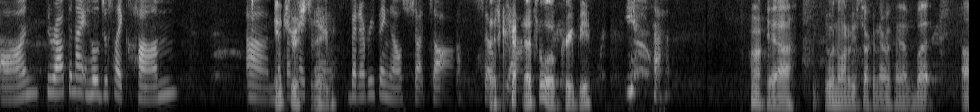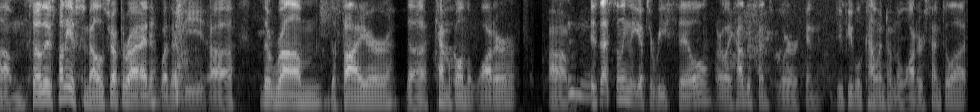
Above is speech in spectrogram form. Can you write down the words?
on throughout the night. He'll just like hum. Um, but that's, Interesting. it. but everything else shuts off. So That's yeah, ki- that's a little creepy. yeah. Huh. yeah, you wouldn't want to be stuck in there with him. But um, so there's plenty of smells throughout the ride, whether it be uh, the rum, the fire, the chemical in the water. Um, Mhm. Is that something that you have to refill, or like how the scents work? And do people comment on the water scent a lot?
